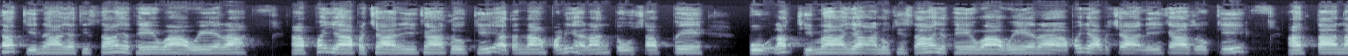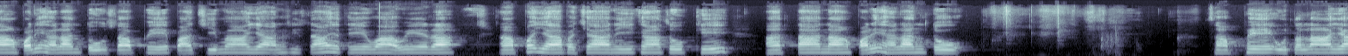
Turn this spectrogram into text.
ทักขินายติสายเทวาเวราอัปยาปชานิคาสุขีอัตนังปริหารันตุสัพเพปุรัตถิมายาอนุทิสายเทวาเวราอัปยาปชานิคาสุขี อัตตานังปริหารันตุสัพเพปัจฉิมายานุทิสายเทวาเวราอัปยาปชานีคาสุขีอัตตานังปริหารันตุสัพเพอุตลายา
